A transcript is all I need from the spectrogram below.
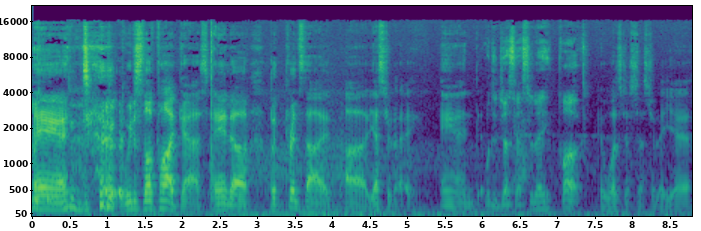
and we just love podcasts. And uh, but Prince died uh, yesterday, and was it just yesterday? Fuck. it was just yesterday. Yeah.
